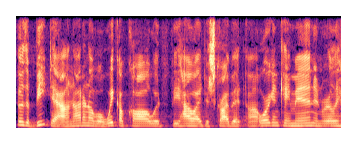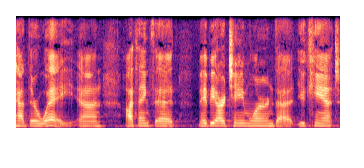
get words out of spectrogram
it was a beatdown. I don't know if a wake up call would be how I describe it. Uh, Oregon came in and really had their way, and I think that maybe our team learned that you can't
